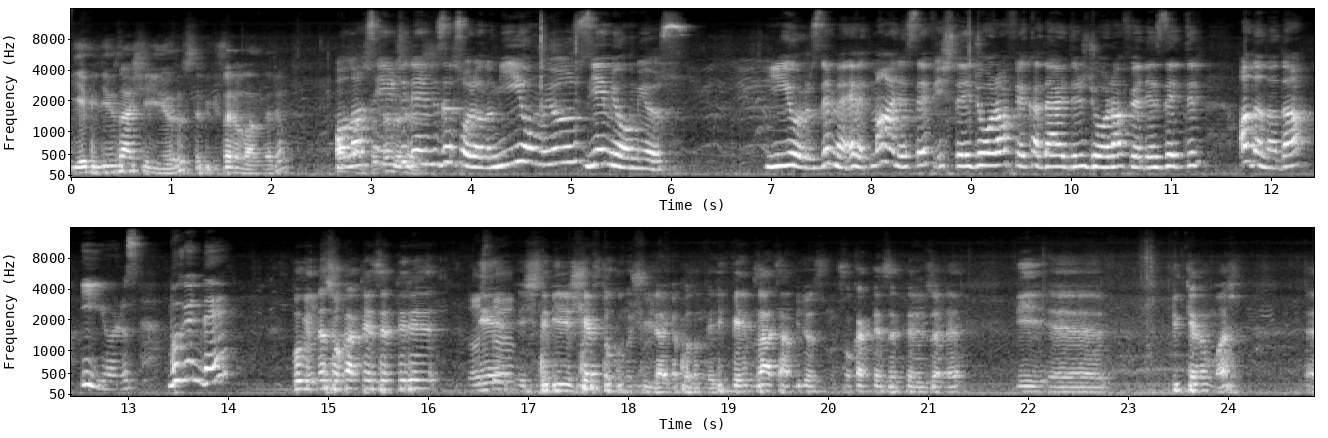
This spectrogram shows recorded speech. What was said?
yiyebildiğimiz her şeyi yiyoruz, tabii güzel olanları. Ondan dönüyoruz. seyircilerimize soralım. Yiyor muyuz, yemiyor muyuz? Yiyoruz değil mi? Evet maalesef işte coğrafya kaderdir, coğrafya lezzettir. Adana'da yiyoruz. Bugün de Bugün de sokak lezzetleri Dostum. bir, işte bir şef dokunuşuyla yapalım dedik. Benim zaten biliyorsunuz sokak lezzetleri üzerine bir e, dükkanım var. E,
